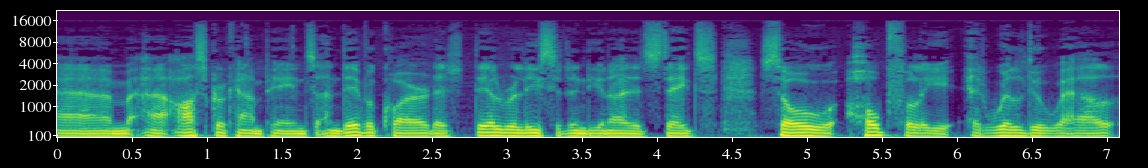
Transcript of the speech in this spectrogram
um, uh, Oscar campaigns, and they've acquired it. They'll release it in the United States, so hopefully it will do well.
